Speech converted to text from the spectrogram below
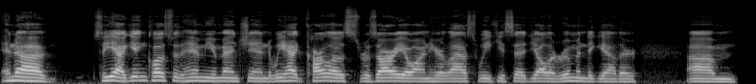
And uh, so yeah, getting close with him. You mentioned we had Carlos Rosario on here last week. He said y'all are rooming together, um,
